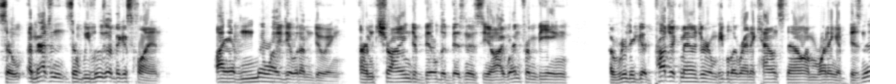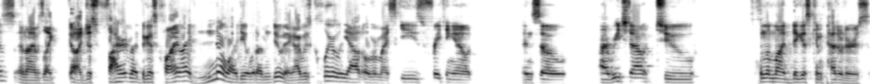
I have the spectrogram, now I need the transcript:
So imagine, so we lose our biggest client. I have no idea what I'm doing. I'm trying to build a business. You know, I went from being a really good project manager and people that ran accounts. Now I'm running a business. And I was like, God, I just fired my biggest client. I have no idea what I'm doing. I was clearly out over my skis, freaking out. And so I reached out to some of my biggest competitors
